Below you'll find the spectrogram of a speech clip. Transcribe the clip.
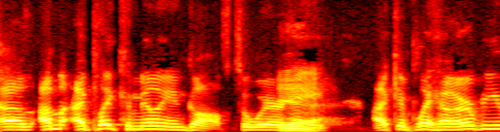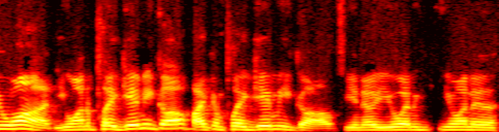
uh, I'm, I play chameleon golf to where, yeah. hey, I can play however you want. You want to play gimme golf? I can play gimme golf. You know, you want to you want to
